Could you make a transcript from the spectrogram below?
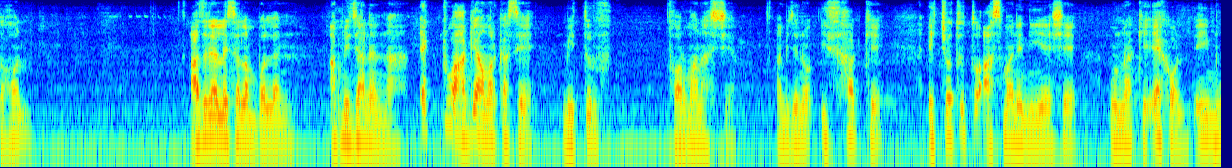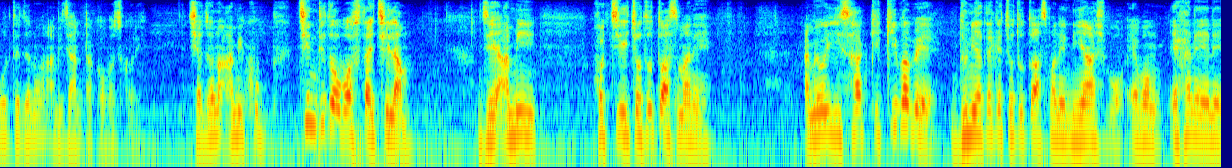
তখন আজরা আলাহি সাল্লাম বললেন, আপনি জানেন না, একটু আগে আমার কাছে মৃত্যুর ফরমান আসছে। আমি যেন ইসহাককে এই চতুর্থ আসমানে নিয়ে এসে ওনাকে এখন, এই মুহূর্তে যেন আমি জানটা কবজ করি। সেজন্য আমি খুব চিন্তিত অবস্থায় ছিলাম যে আমি হচ্ছে এই চতুর্থ আসমানে। আমি ওই ইসহাককে কীভাবে দুনিয়া থেকে চতুর্থ আসমানে নিয়ে আসব এবং এখানে এনে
